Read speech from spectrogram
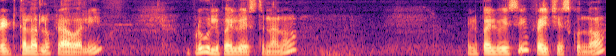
రెడ్ కలర్లోకి రావాలి. ఇప్పుడు ఉల్లిపాయలు వేస్తున్నాను. ఉల్లిపాయలు వేసి ఫ్రై చేసుకుందాం.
